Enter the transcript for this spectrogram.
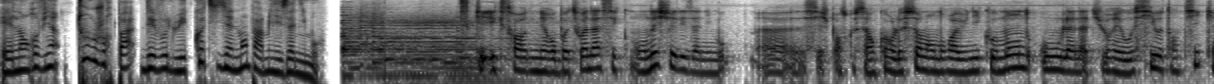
Et elle n'en revient toujours pas d'évoluer quotidiennement parmi les animaux. Ce qui est extraordinaire au Botswana, c'est qu'on est chez les animaux. Euh, je pense que c'est encore le seul endroit unique au monde où la nature est aussi authentique.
